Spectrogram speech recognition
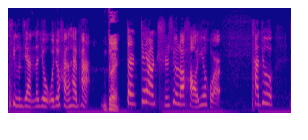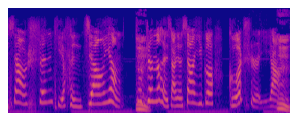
听见，那就我就很害怕。对，但是这样持续了好一会儿，他就像身体很僵硬，就嗯真的很僵硬，像一个格尺一样。嗯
